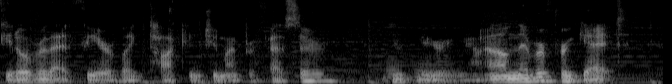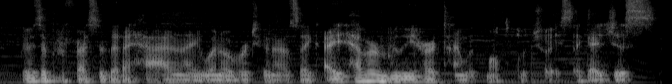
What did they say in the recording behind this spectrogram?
get over that fear of like talking to my professor and Mhm. figuring out. And I'll never forget there's a professor that I had and I went over to and I was like, I have a really hard time with multiple choice. Like I just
